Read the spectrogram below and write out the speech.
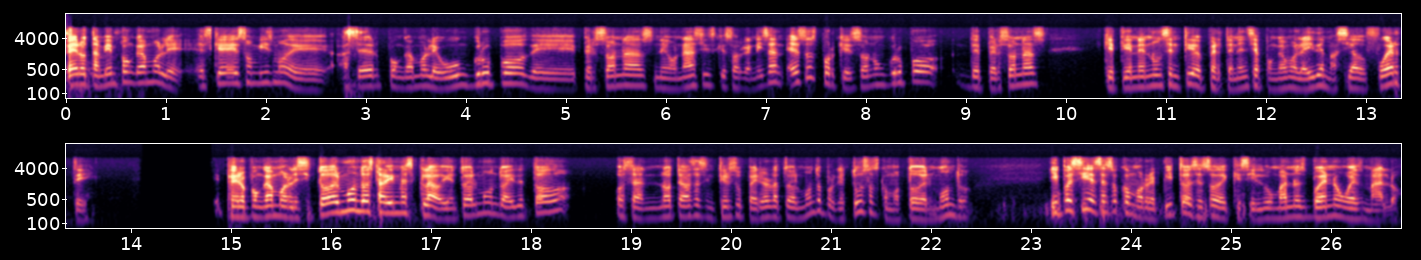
Pero también pongámosle, es que eso mismo de hacer, pongámosle un grupo de personas neonazis que se organizan, eso es porque son un grupo de personas que tienen un sentido de pertenencia, pongámosle ahí, demasiado fuerte. Pero pongámosle, si todo el mundo está bien mezclado y en todo el mundo hay de todo, o sea, no te vas a sentir superior a todo el mundo porque tú sos como todo el mundo. Y pues sí, es eso como repito, es eso de que si el humano es bueno o es malo.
